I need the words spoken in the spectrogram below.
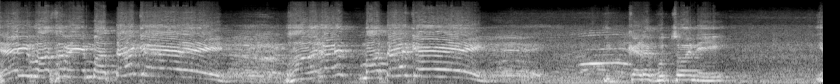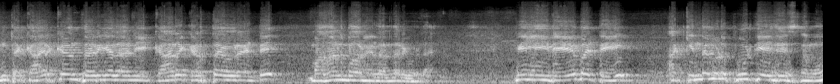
జై వాసవి మాతాకే భారత్ మాతాకే ఇక్కడ కూర్చొని ఇంత కార్యక్రమం జరిగేదాని కార్యకర్త ఎవరంటే మహానుభావులు కూడా. వీళ్ళు ఇదే బట్టి ఆ కింద కూడా పూర్తి చేసేసినాము.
